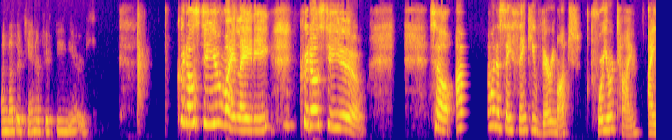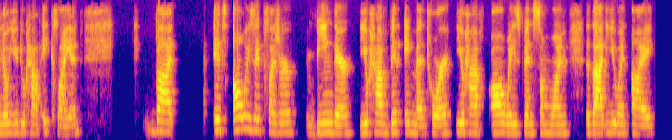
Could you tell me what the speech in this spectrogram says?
another 10 or 15 years. Kudos to you, my lady. Kudos to you. So I, I want to say thank you very much for your time. I know you do have a client, but it's always a pleasure being there. You have been a mentor. You have always been someone that you and I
